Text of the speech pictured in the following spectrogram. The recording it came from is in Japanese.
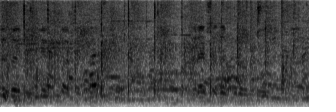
Решта до 15. Решта до перемоги.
